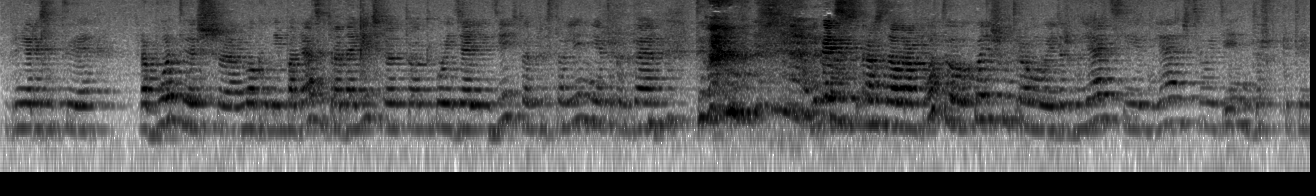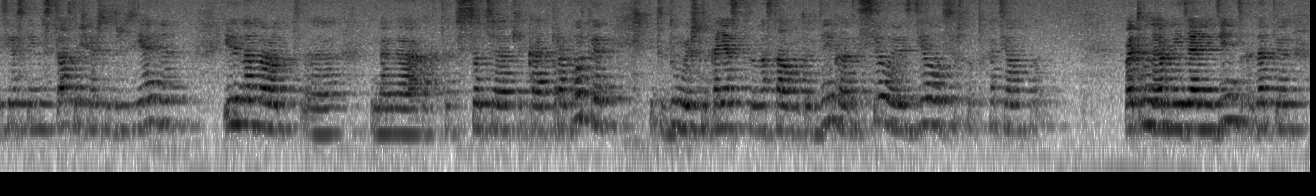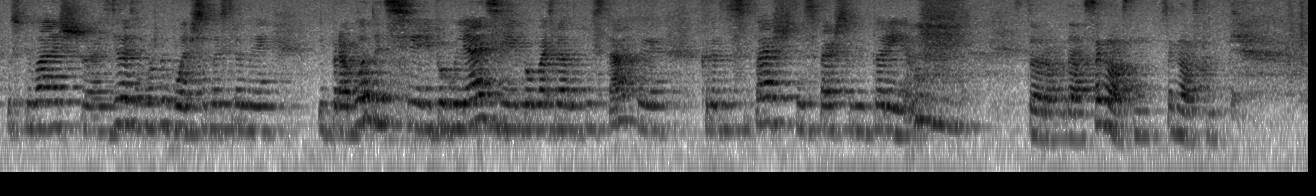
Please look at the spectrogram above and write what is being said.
Например, если ты работаешь э, много дней подряд, с утра до вечера, то твой идеальный день, твое представление, это когда ты наконец раздал работу, выходишь утром и идешь гулять, и гуляешь целый день, идешь в какие-то интересные места, встречаешься с друзьями. Или наоборот, э, иногда как-то все тебя отвлекает от работы, и ты думаешь, наконец-то настал вот тот день, когда ты села и сделала все, что ты хотела. Поэтому, наверное, идеальный день, это когда ты успеваешь э, сделать как можно больше, с одной стороны, и поработать, и погулять, и побывать в разных местах, и когда ты засыпаешь, ты засыпаешь с удовлетворением. Здорово, да, согласна, согласна.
